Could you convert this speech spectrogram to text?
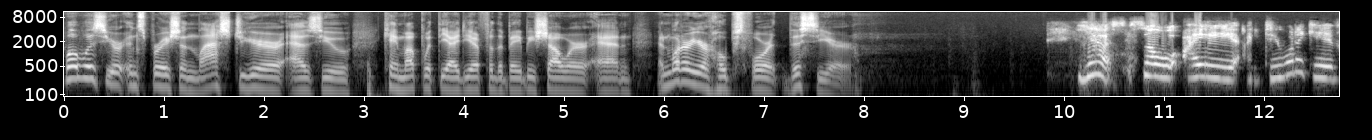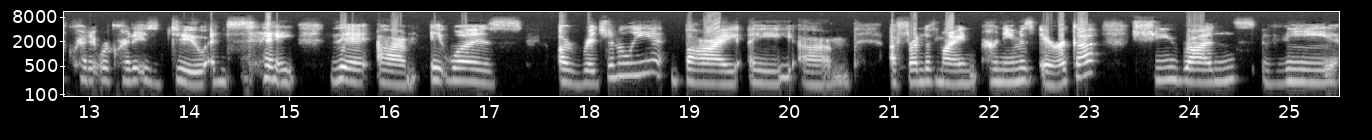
what was your inspiration last year as you came up with the idea for the baby shower? And and what are your hopes for it this year Yes, so I I do want to give credit where credit is due and say that um, it was originally by a um, a friend of mine. Her name is Erica. She runs the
